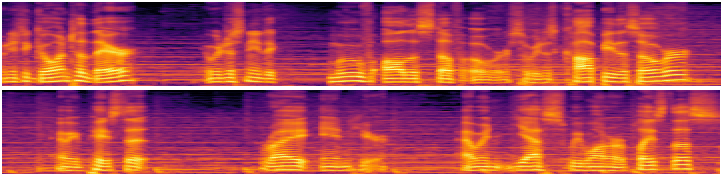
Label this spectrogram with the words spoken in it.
We need to go into there and we just need to move all this stuff over. So we just copy this over and we paste it right in here. And when yes, we want to replace this.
